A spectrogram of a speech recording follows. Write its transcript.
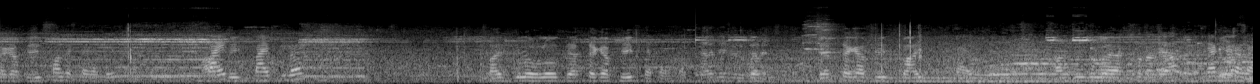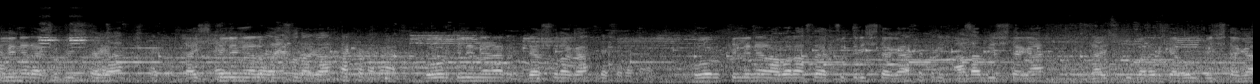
টাকা পিস 50 টাকা পিস পাইপ পাইপগুলো? পাইপগুলো হলো দেড় টাকা ফিট দেড় টাকা ফিট পাইপ পাইপ একশো টাকা টাকা। ক্লিনের একশো বিশ টাকা টাইস ক্লিনের একশো টাকা ফ্লোর ক্লিনের দেড়শো টাকা ফ্লোর ক্লিনের আবার আছে একশো তিরিশ টাকা 130 আদা বিশ টাকা রাইস কুকারের কেবল বিশ টাকা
